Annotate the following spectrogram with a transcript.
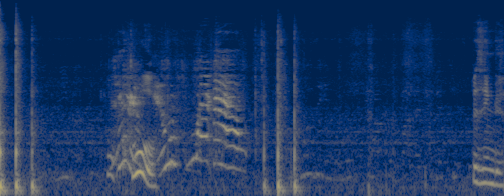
Oh, cool. Bazinga.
